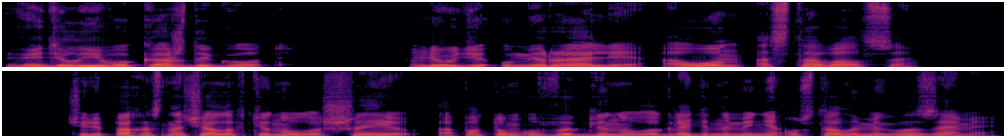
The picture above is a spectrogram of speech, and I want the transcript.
Видел его каждый год. Люди умирали, а он оставался. Черепаха сначала втянула шею, а потом выглянула, глядя на меня усталыми глазами.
